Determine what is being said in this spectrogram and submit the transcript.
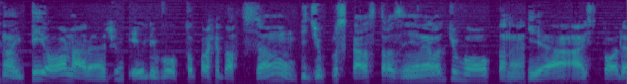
Não, e pior, Naranja, ele voltou pra redação, pediu pros caras trazerem ela de volta, né? E é a história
